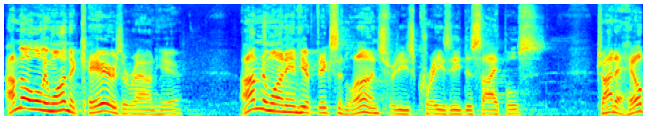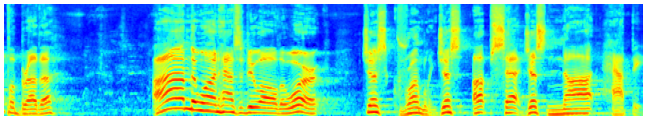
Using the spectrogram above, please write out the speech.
I'm the only one that cares around here. I'm the one in here fixing lunch for these crazy disciples trying to help a brother. I'm the one has to do all the work, just grumbling, just upset, just not happy.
